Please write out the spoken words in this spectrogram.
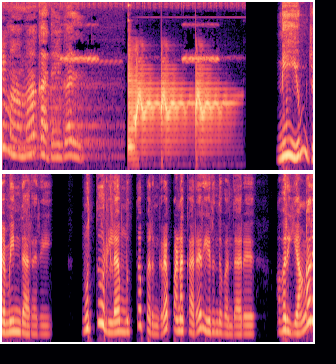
அம்புலி மாமா கதைகள். நீயும் ஜமீன்தாரரே. முத்தூர்ல முத்தப்பருங்கிற பணக்காரர் இருந்து வந்தாரு. அவர் யார்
